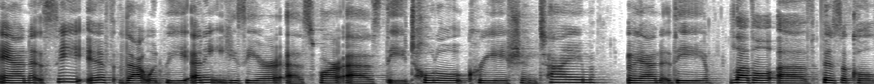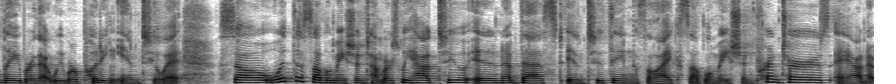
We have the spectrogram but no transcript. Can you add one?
and see if that would be any easier as far as the total creation time and the level of physical labor that we were putting into it. So, with the sublimation tumblers, we had to invest into things like sublimation printers and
